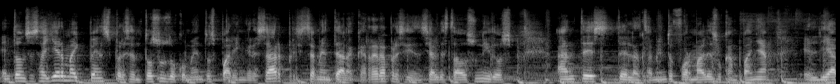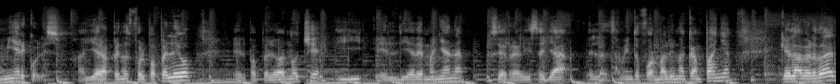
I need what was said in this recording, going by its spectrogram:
Entonces ayer Mike Pence presentó sus documentos para ingresar precisamente a la carrera presidencial de Estados Unidos antes del lanzamiento formal de su campaña el día miércoles. Ayer apenas fue el papeleo, el papeleo anoche y el día de mañana se realiza ya el lanzamiento formal de una campaña que la verdad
